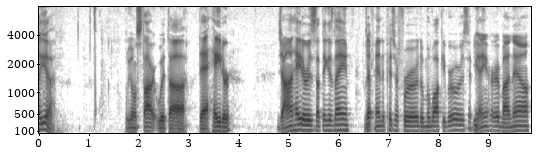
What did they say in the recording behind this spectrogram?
yeah. We're going to start with uh, that hater. John Hader is, I think, his name. Yep. Left-handed pitcher for the Milwaukee Brewers. If you ain't heard by now,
